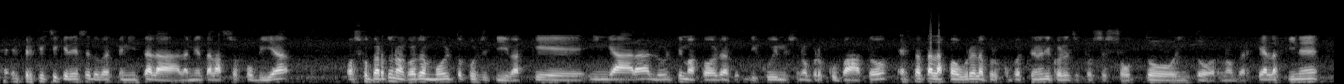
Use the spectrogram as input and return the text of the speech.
e per chi si chiedesse dove è finita la, la mia talassofobia, ho scoperto una cosa molto positiva, che in gara l'ultima cosa di cui mi sono preoccupato è stata la paura e la preoccupazione di cosa ci fosse sotto intorno, perché alla fine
